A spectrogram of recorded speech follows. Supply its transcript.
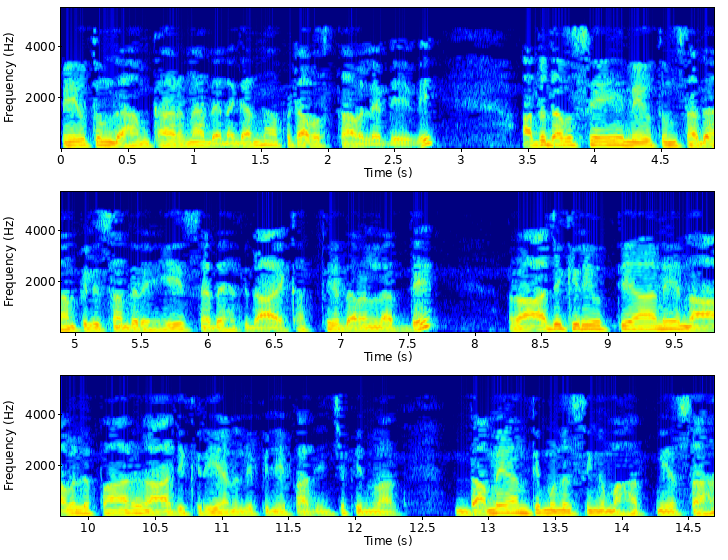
මේ උතුම් දහම් කාරණා දැනගන්න අපට අවස්ථාව ලැබෙවි. අද දවසේ මේ උතුම් සදහම් පිළිසඳරෙහි සදැහැති දායකත්වයේ දරන ලද්දේ රාජකිරිය උද්‍යානයේ නාවලපාර රාජකිරිය යන ලිපිනේ පදිංචි පින්වත් දමයන්ති මුණසිංහ මහත්මිය සහ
